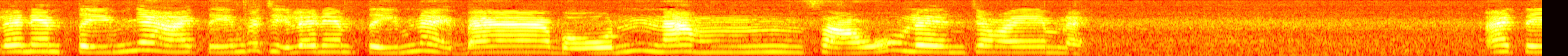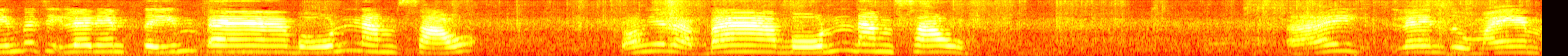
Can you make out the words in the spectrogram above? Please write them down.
Lên em tím nha Ai tím các chị? Lên em tím này 3, 4, 5, 6 Lên cho em này. Ai tím các chị? Lên em tím 3, 4, 5, 6 Có nghĩa là 3, 4, 5 sau Đấy lên dùm em.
